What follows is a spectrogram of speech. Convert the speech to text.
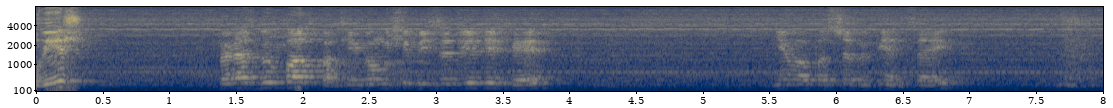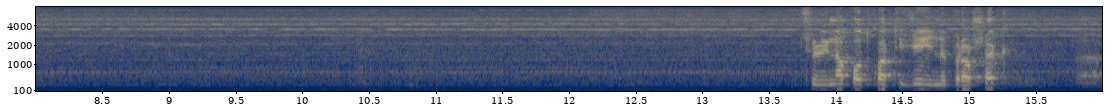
Mówisz? Teraz był podkład, jego musi być ze dwie dychy. Nie ma potrzeby więcej. Czyli na podkład idzie inny proszek? Tak.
